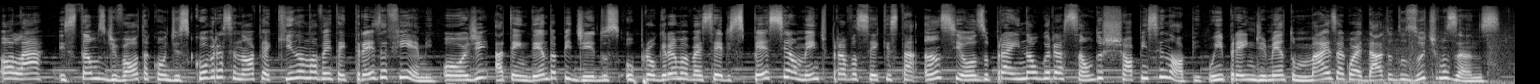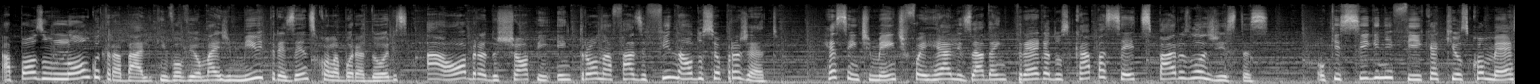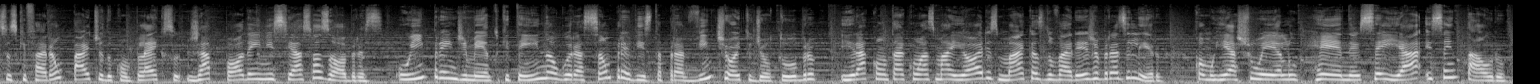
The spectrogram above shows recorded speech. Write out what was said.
Olá, estamos de volta com Descubra Sinop aqui na 93 FM. Hoje, atendendo a pedidos, o programa vai ser especialmente para você que está ansioso para a inauguração do Shopping Sinop, o empreendimento mais aguardado dos últimos anos. Após um longo trabalho que envolveu mais de 1.300 colaboradores, a obra do shopping entrou na fase final do seu projeto. Recentemente foi realizada a entrega dos capacetes para os lojistas o que significa que os comércios que farão parte do complexo já podem iniciar suas obras. O empreendimento, que tem inauguração prevista para 28 de outubro, irá contar com as maiores marcas do varejo brasileiro, como Riachuelo, Renner, CIA e Centauro.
